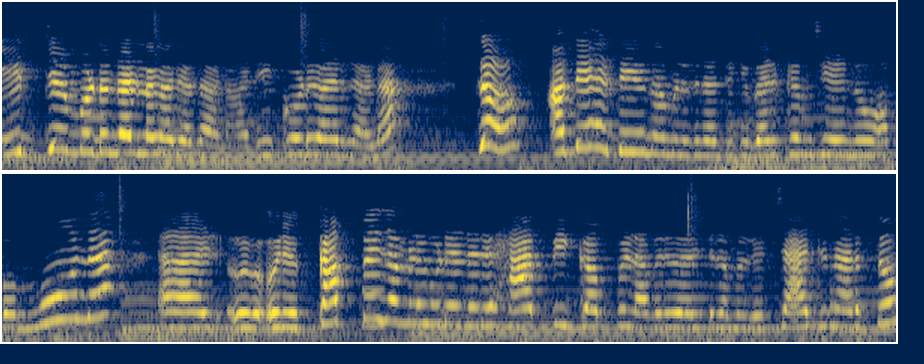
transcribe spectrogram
ഏറ്റവും ഇമ്പോർട്ടന്റ് ആയിട്ടുള്ള കാര്യം അതാണ്. അരീക്കോടുകാരനാണ്. അദ്ദേഹത്തെയും നമ്മൾ ഇതിനകത്തേക്ക് വെൽക്കം ചെയ്യുന്നു. അപ്പൊ മൂന്ന് ഒരു കപ്പിൾ നമ്മുടെ കൂടെ ഒരു ഹാപ്പി കപ്പിൾ അവരുമായിട്ട് നമ്മളൊരു ചാറ്റ് നടത്തും.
